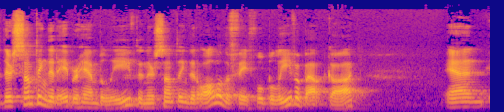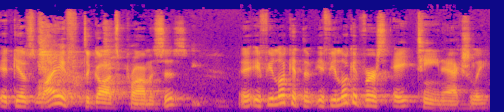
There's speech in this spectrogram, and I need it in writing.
there's something that Abraham believed, and there's something that all of the faithful believe about God. And it gives life to God's promises. If you look at the if you look at verse 18 actually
